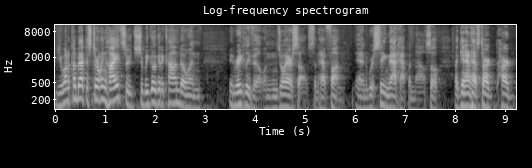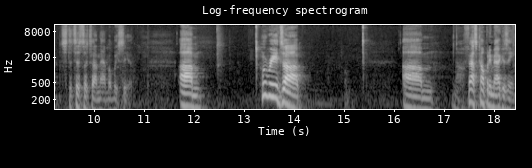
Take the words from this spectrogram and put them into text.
you want to come back to Sterling Heights or should we go get a condo in, in Wrigleyville and enjoy ourselves and have fun? And we're seeing that happen now. So again, I don't have start, hard statistics on that, but we see it. Um, who reads uh, um, Fast Company magazine?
